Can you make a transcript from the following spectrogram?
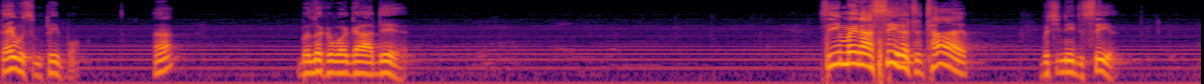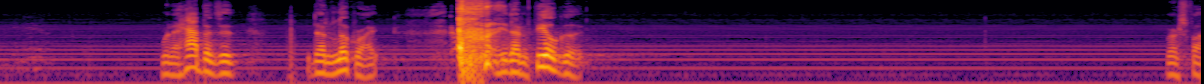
Stay with some people. Huh? But look at what God did. See, you may not see it at the time, but you need to see it. When it happens, it, it doesn't look right, it doesn't feel good. Verse 5.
